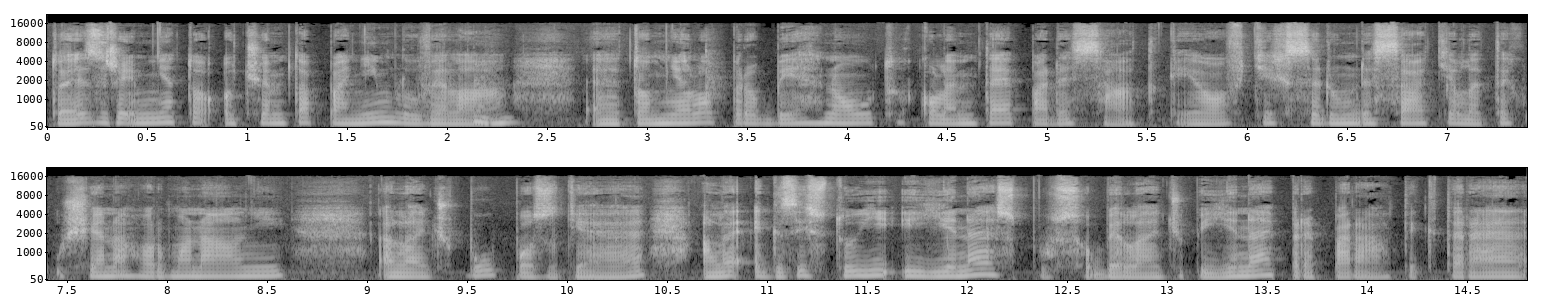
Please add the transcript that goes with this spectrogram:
To je zřejmě to, o čem ta paní mluvila. Mm-hmm. To mělo proběhnout kolem té padesátky. Jo? V těch 70 letech už je na hormonální léčbu pozdě, ale existují i jiné způsoby léčby, jiné preparáty, které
